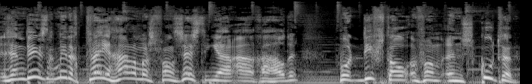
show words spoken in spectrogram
zijn dinsdagmiddag twee Haarlemmers van 16 jaar aangehouden... voor diefstal van een scooter.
